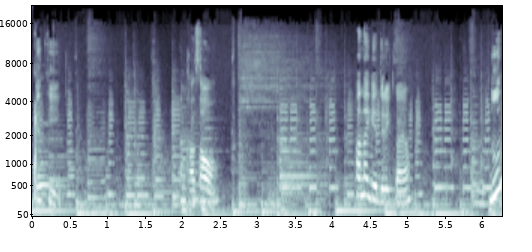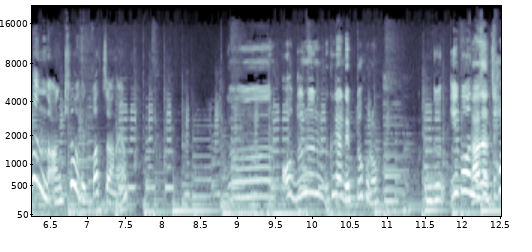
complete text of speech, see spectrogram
뷰티. 한 가서 환하게 해드릴까요? 눈은 안 키워도 될 것 같지 않아요? 눈, 어 눈은 그냥 냅둬 그럼. 눈 이거는 나는 솔직히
